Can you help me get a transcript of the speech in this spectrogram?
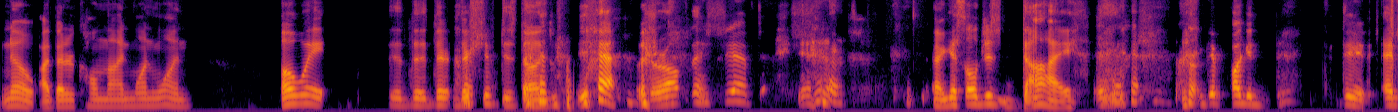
no, I better call 911. Oh wait, the, the, their their shift is done. yeah, they're off their shift. Yeah. I guess I'll just die. Get fucking dude, and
